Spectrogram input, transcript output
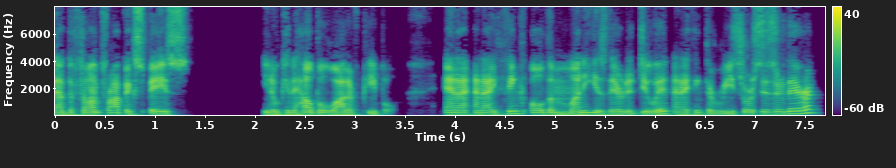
that the philanthropic space, you know, can help a lot of people. And I, and I think all the money is there to do it, and I think the resources are there,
